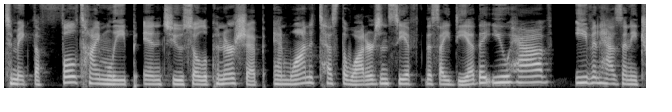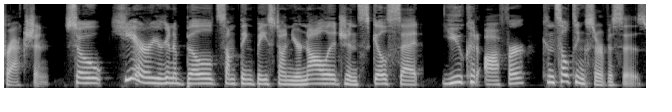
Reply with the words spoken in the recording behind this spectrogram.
to make the full time leap into solopreneurship and want to test the waters and see if this idea that you have even has any traction. So here you're going to build something based on your knowledge and skill set. You could offer consulting services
